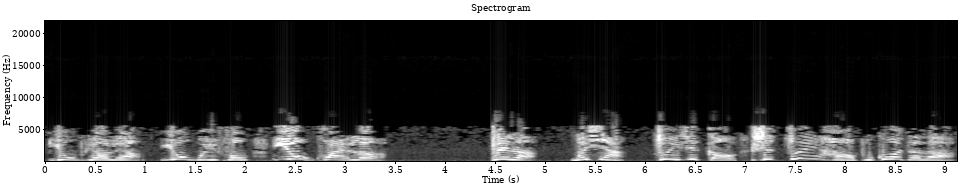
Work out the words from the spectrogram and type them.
又漂亮又威风又快乐。对了，我想做一只狗是最好不过的了。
